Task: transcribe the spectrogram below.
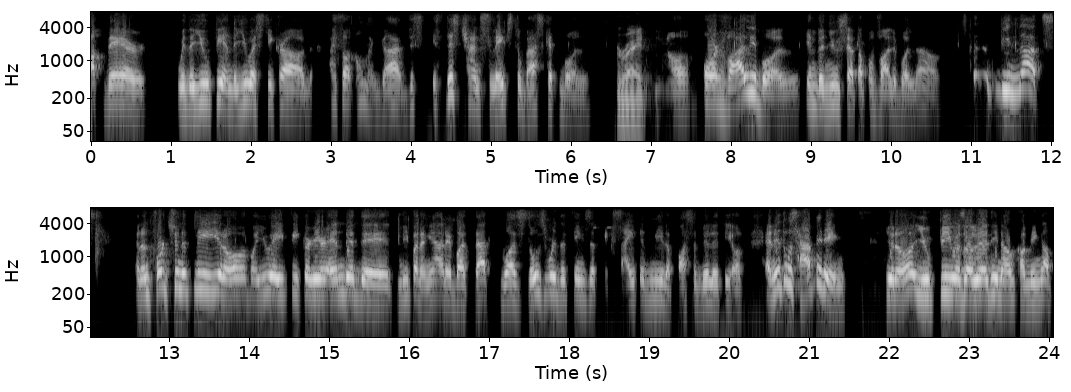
up there with the UP and the UST crowd. I thought, oh my God, this if this translates to basketball, right? You know, or volleyball in the new setup of volleyball now it's gonna be nuts. And unfortunately, you know, my UAAP career ended. Eh, hindi pa nangyari, but that was those were the things that excited me. The possibility of, and it was happening. You know, UP was already now coming up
